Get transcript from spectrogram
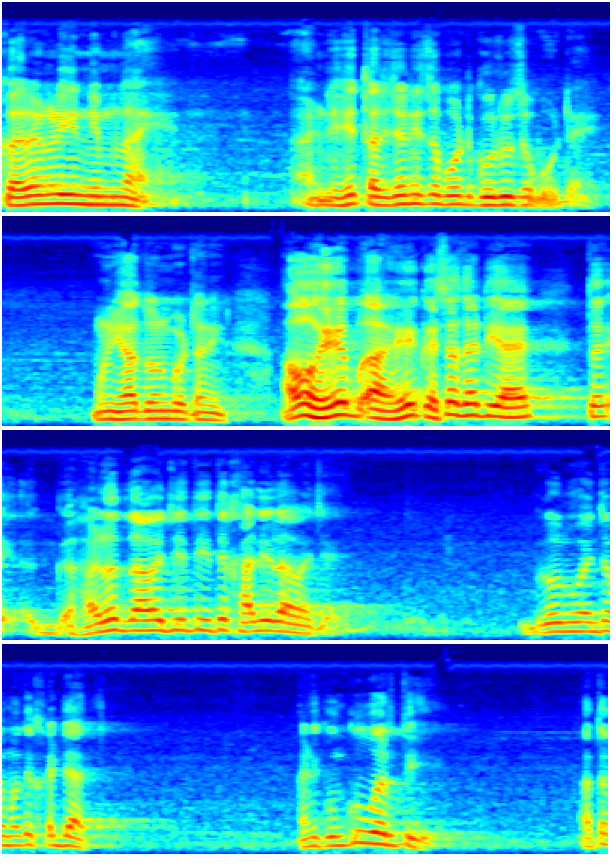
करंगळी निम्न आहे. आणि हे तर्जनीचं बोट गुरुचं बोट आहे. म्हणून ह्या दोन बोटांनी. अहो हे हे कशासाठी आहे? तर हळद लावायची ती इथे खाली लावायची आहे. दोन मुलांच्यामध्ये खड्ड्यात. आणि कुंकू वरती आता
